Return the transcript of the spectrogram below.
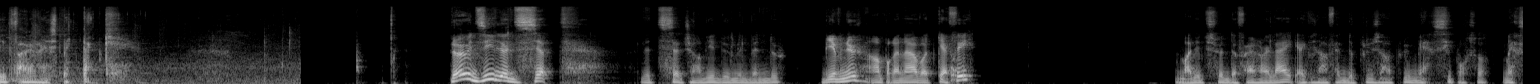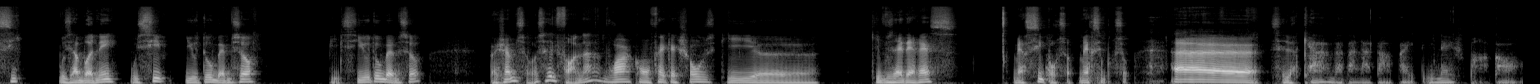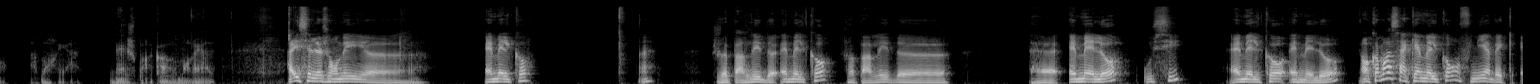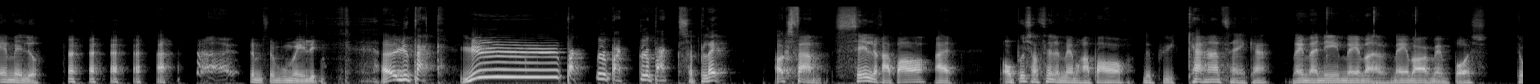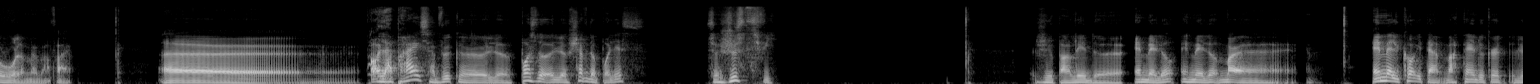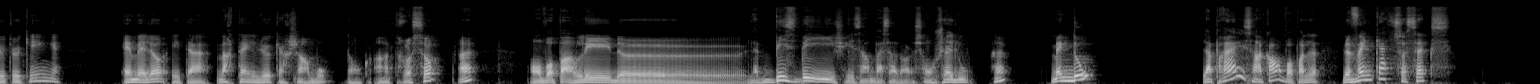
De faire un spectacle. Lundi le 17, le 17 janvier 2022. Bienvenue en prenant votre café. Demandez tout de suite de faire un like. Vous en faites de plus en plus. Merci pour ça. Merci. Vous abonnez aussi. YouTube aime ça. Puis si YouTube aime ça, ben j'aime ça. C'est le fun, hein? Voir qu'on fait quelque chose qui, euh, qui vous intéresse. Merci pour ça. Merci pour ça. Euh, c'est le calme avant la tempête. Il neige pas encore à Montréal. Il neige pas encore à Montréal. Hey, c'est la journée euh, MLK. Hein? Je vais parler de MLK. Je vais parler de euh, MLA aussi. MLK, MLA. On commence avec MLK, on finit avec MLA. J'aime ça vous mêler. Lupac. Lupac, Lupac, Lupac se plaît. Oxfam, c'est le rapport. on peut sortir le même rapport depuis 45 ans. Même année, même heure, même, heure, même poste. Toujours la même affaire. Euh, ah, la presse a vu que le, poste le chef de police se justifie. J'ai parlé de MLA. MLA euh, MLK est à Martin Luther King. MLA est à Martin-Luc Archambault. Donc, entre ça, hein, on va parler de la bisbille chez les ambassadeurs. Ils sont jaloux. Hein? McDo, la presse encore, on va parler. Le 24 Sussex,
